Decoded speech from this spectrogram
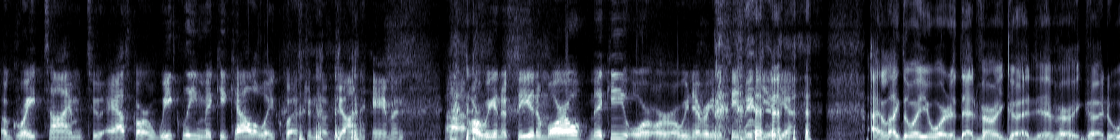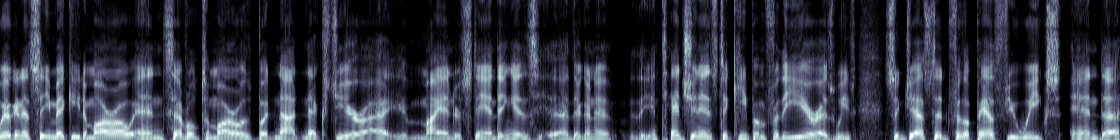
a great time to ask our weekly Mickey Callaway question of Jon Heyman. Uh, are we going to see you tomorrow, Mickey, or, or are we never going to see Mickey again? I like the way you worded that. Very good. Very good. We're going to see Mickey tomorrow and several tomorrows, but not next year. I, my understanding is uh, they're going to. The intention is to keep him for the year, as we've suggested for the past few weeks, and uh,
